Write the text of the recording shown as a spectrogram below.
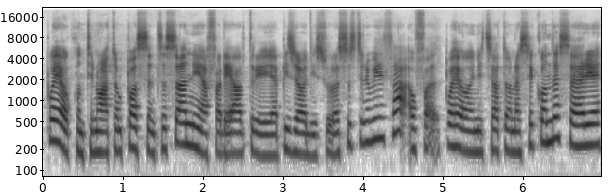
Poi ho continuato un po' senza Sunny a fare altri episodi sulla sostenibilità, ho fa- poi ho iniziato una seconda serie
